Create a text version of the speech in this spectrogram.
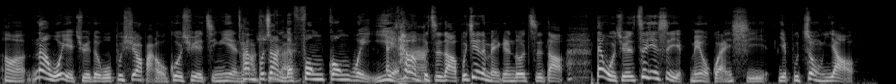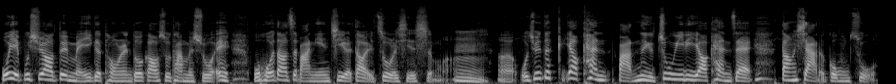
哦，那我也觉得我不需要把我过去的经验，他们不知道你的丰功伟业，他们不知道，不见得每个人都知道。但我觉得这件事也没有关系，也不重要。我也不需要对每一个同仁都告诉他们说，哎，我活到这把年纪了，到底做了些什么？嗯呃，我觉得要看把那个注意力要看在当下的工作，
